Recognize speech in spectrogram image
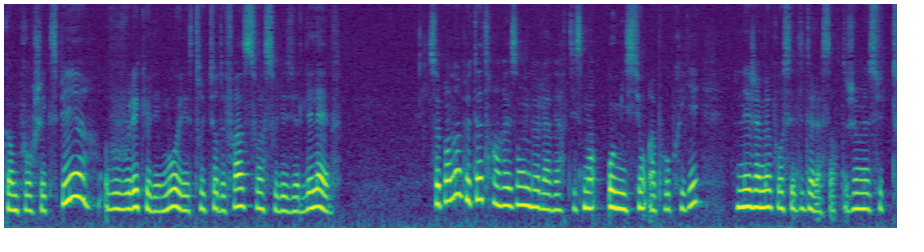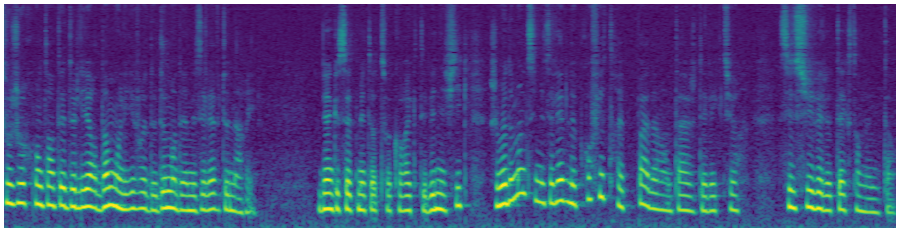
Comme pour Shakespeare, vous voulez que les mots et les structures de phrases soient sous les yeux de l'élève. Cependant, peut-être en raison de l'avertissement omission appropriée, je n'ai jamais procédé de la sorte. Je me suis toujours contentée de lire dans mon livre et de demander à mes élèves de narrer. Bien que cette méthode soit correcte et bénéfique, je me demande si mes élèves ne profiteraient pas davantage des lectures s'ils suivaient le texte en même temps.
